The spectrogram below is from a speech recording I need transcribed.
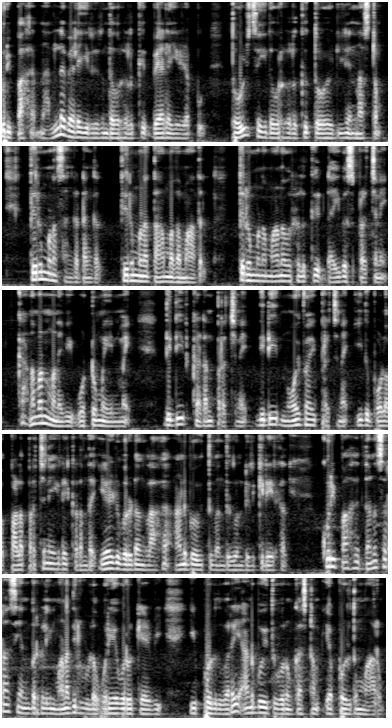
குறிப்பாக நல்ல வேலையில் இருந்தவர்களுக்கு வேலை இழப்பு தொழில் செய்தவர்களுக்கு தொழிலின் நஷ்டம் திருமண சங்கடங்கள் திருமண தாமதமாதல் திருமணமானவர்களுக்கு டைவர்ஸ் பிரச்சனை கணவன் மனைவி ஒற்றுமையின்மை திடீர் கடன் பிரச்சனை திடீர் நோய்வாய் பிரச்சனை இதுபோல பல பிரச்சனைகளை கடந்த ஏழு வருடங்களாக அனுபவித்து வந்து கொண்டிருக்கிறீர்கள். குறிப்பாக தனுசு ராசி அன்பர்களின் மனதில் உள்ள ஒரே ஒரு கேள்வி இப்பொழுது வரை அனுபவித்து வரும் கஷ்டம் எப்பொழுதும் மாறும்?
